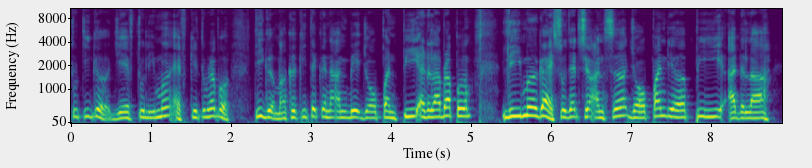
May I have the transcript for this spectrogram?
tu 3. JF tu 5, FK tu berapa? 3. Maka kita kena ambil jawapan P adalah berapa? 5 guys. So that's your answer. Jawapan dia P adalah 5.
